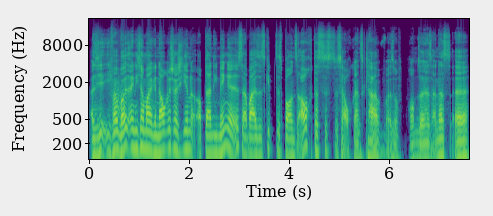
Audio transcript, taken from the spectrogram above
also ich, ich wollte eigentlich noch mal genau recherchieren, ob da die Menge ist, aber also es gibt es bei uns auch. Das ist, ist ja auch ganz klar. Also warum soll das anders äh,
